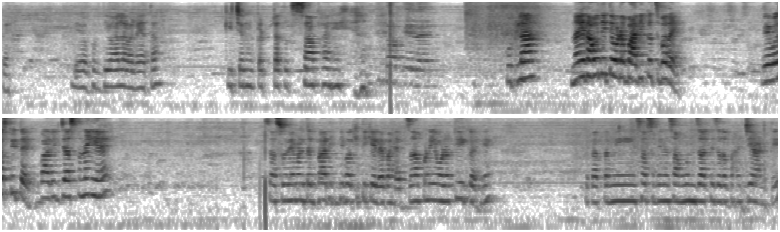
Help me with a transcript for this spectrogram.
काय? देवापूर देवापुढे दिवा लावला आहे आता. किचन कट्टा तर साफ आहे. कुठला? नाही राहू दे तेवढा बारीकच बरं आहे. व्यवस्थित आहे. बारीक जास्त नाही आहे. सासूने म्हणतात बारीक दिवा किती केला बाहेरचा पण एवढं ठीक आहे. तर आता मी सासूबाईने सांगून जाते जरा भाजी आणते.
